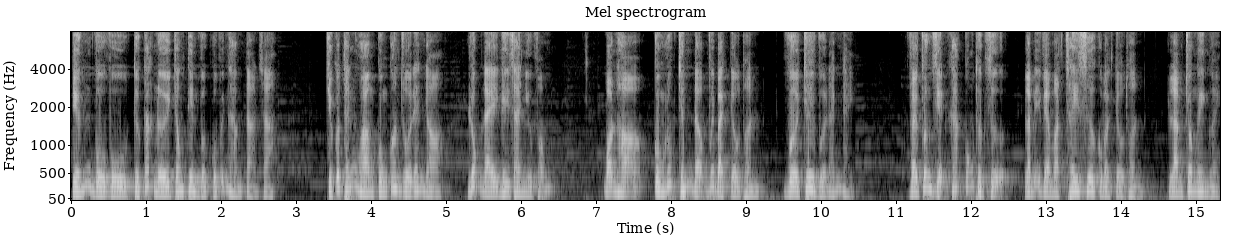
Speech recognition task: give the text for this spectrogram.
Tiếng vù vù từ các nơi trong thiên vực của Vĩnh Hằng tản ra. Chỉ có Thánh Hoàng cùng con rùa đen nhỏ Lúc này gây ra như phóng. Bọn họ cùng lúc chấn động với Bạch Tiểu Thuần Vừa chơi vừa đánh này. Về phương diện khác cũng thực sự Là bị vẻ mặt say xưa của Bạch Tiểu Thuần Làm cho ngây người.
